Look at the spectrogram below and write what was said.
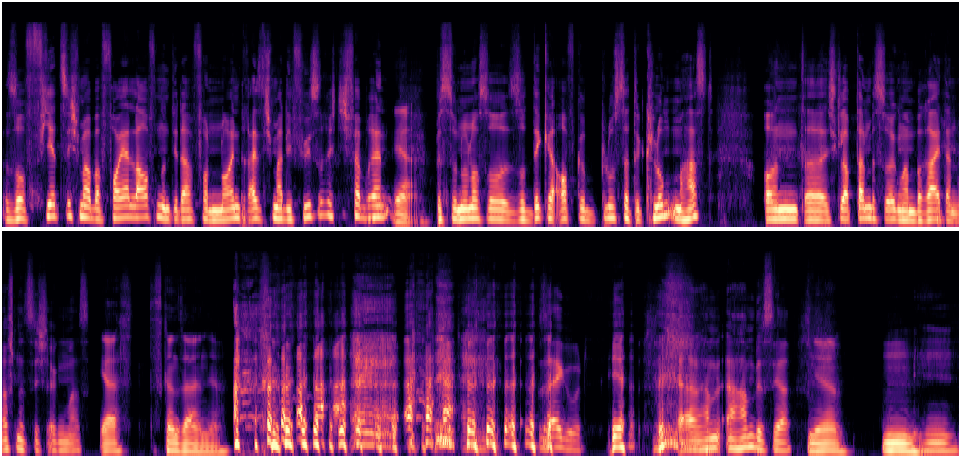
so 40 Mal über Feuer laufen und dir davon 39 Mal die Füße richtig verbrennen. Bis du nur noch so, so dicke, aufgeblusterte Klumpen hast. Und äh, ich glaube, dann bist du irgendwann bereit, dann öffnet sich irgendwas. Ja, das kann sein, ja. Sehr gut. Ja. Ja, haben, haben wir es ja. Ja. Hm.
